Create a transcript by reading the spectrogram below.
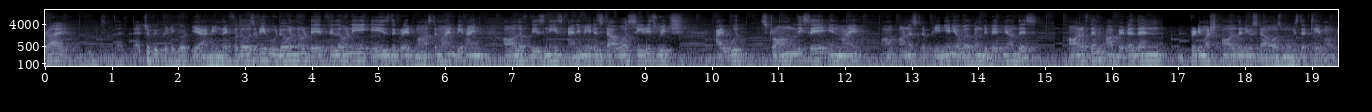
Right. That, should be pretty good. Yeah, I mean, like for those of you who don't know, Dave Filoni is the great mastermind behind all of Disney's animated Star Wars series, which I would strongly say, in my honest opinion, you're welcome to debate me on this. All of them are better than pretty much all the new Star Wars movies that came out.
